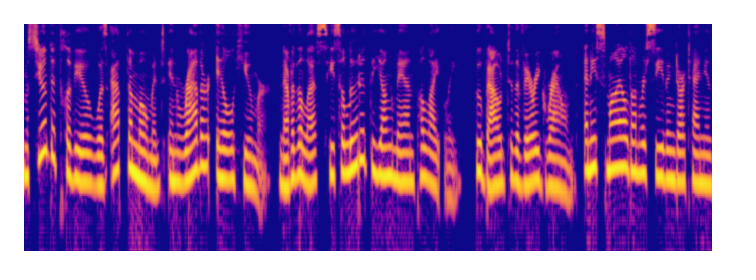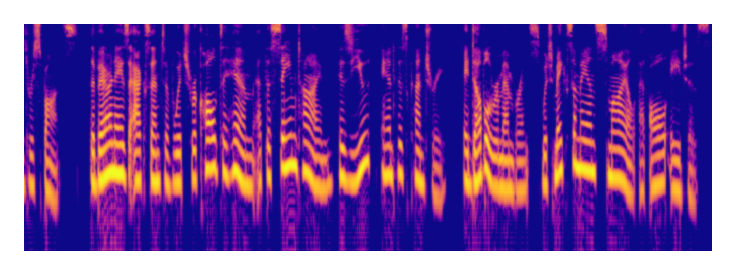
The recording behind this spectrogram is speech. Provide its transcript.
Monsieur de Treville was at the moment in rather ill humor. Nevertheless, he saluted the young man politely, who bowed to the very ground, and he smiled on receiving D'Artagnan's response, the Béarnais accent of which recalled to him at the same time his youth and his country, a double remembrance which makes a man smile at all ages.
